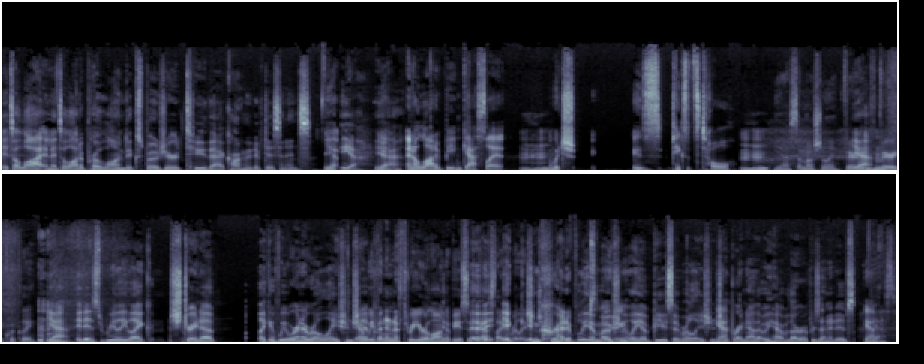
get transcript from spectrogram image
It's a lot, and it's a lot of prolonged exposure to that cognitive dissonance. Yeah. yeah Yeah. And a lot of being gaslit, Mm-hmm. which is takes its toll. Mm-hmm. yes emotionally very Yeah. Mhm. very quickly Yeah, it is really like straight up. Like if we were in a relationship, yeah we've been in a three-year long abusive uh, gaslighting in- relationship incredibly Absolutely. emotionally abusive relationship right now that we have with our representatives. Yeah. yes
